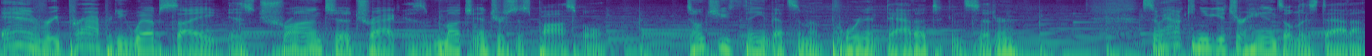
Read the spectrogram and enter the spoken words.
every property website is trying to attract as much interest as possible, don't you think that's some important data to consider? So, how can you get your hands on this data?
